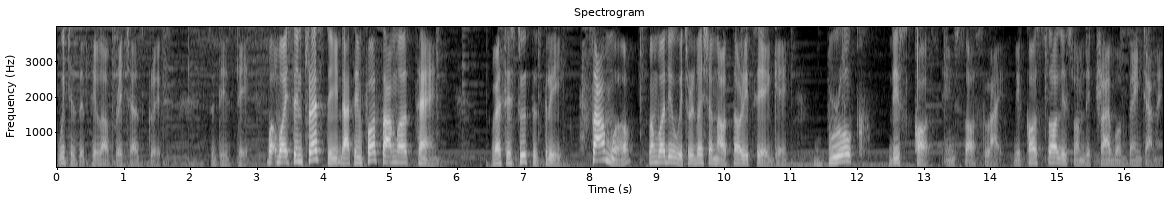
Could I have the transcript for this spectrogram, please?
which is the pillar of Rachel's grave to this day. But, but it's interesting that in 1 Samuel 10, verses 2 to 3, Samuel, somebody with relational authority again, broke this curse in Saul's life because Saul is from the tribe of Benjamin.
